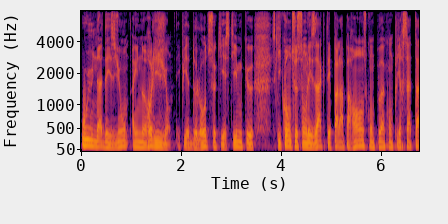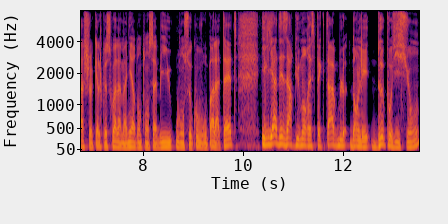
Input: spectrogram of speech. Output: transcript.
ou une adhésion à une religion. Et puis il y a de l'autre ceux qui estiment que ce qui compte, ce sont les actes et pas l'apparence, qu'on peut accomplir sa tâche, quelle que soit la manière dont on s'habille ou on se couvre ou pas la tête. Il y a des arguments respectables dans les deux positions.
